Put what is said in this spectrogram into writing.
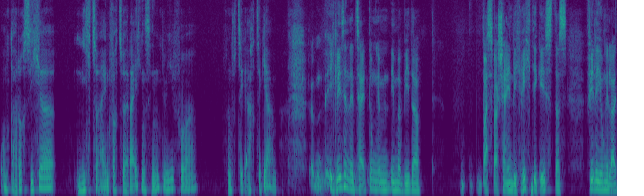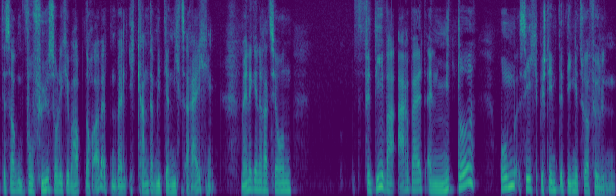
und dadurch sicher nicht so einfach zu erreichen sind wie vor 50, 80 Jahren. Ähm, ich lese in den Zeitungen immer wieder, was wahrscheinlich richtig ist, dass viele junge Leute sagen, wofür soll ich überhaupt noch arbeiten, weil ich kann damit ja nichts erreichen. Meine Generation für die war Arbeit ein Mittel, um sich bestimmte Dinge zu erfüllen.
